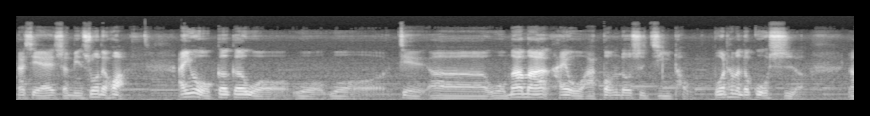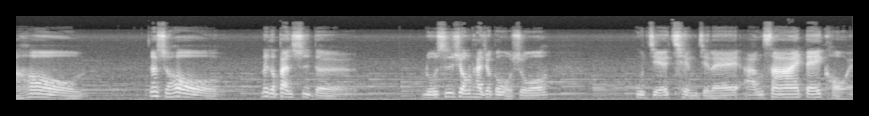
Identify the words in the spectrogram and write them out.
那些神明说的话啊，因为我哥哥我我我姐呃，我妈妈还有我阿公都是乩童，不过他们都过世了。然后那时候那个办事的罗师兄他就跟我说，有一个穿一个红衫的短裤的，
